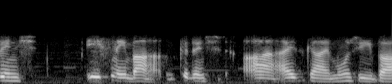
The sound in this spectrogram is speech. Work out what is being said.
viņš īsnībā, kad viņš aizgāja mūžībā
